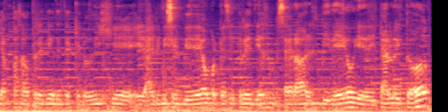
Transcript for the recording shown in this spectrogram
ya han pasado 3 días desde que lo dije al inicio del video, porque hace 3 días empecé a grabar el video y editarlo y todo.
